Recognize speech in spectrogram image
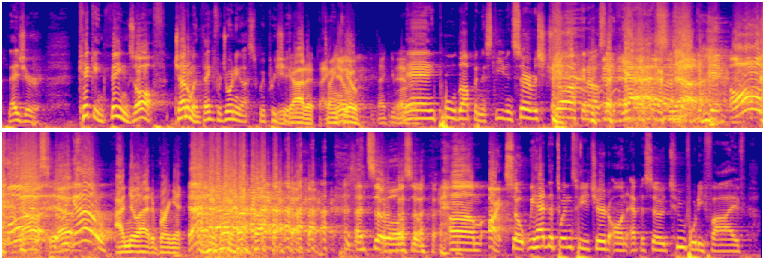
pleasure. Kicking things off, gentlemen, thank you for joining us. We appreciate You got it. Thank, you. Thank you, brother. Man, he pulled up in the Steven Service truck, and I was like, yes, he's about to get- oh, boys, here we go. I knew I had to bring it. That's so awesome. Um, all right, so we had the twins featured on episode 245.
